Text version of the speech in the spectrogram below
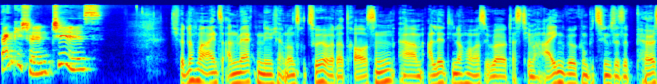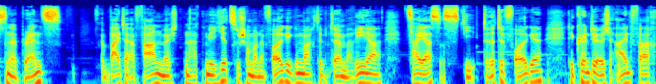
Dankeschön. Tschüss. Ich würde noch mal eins anmerken, nämlich an unsere Zuhörer da draußen. Ähm, alle, die noch mal was über das Thema Eigenwirkung beziehungsweise Personal Brands weiter erfahren möchten, hatten wir hierzu schon mal eine Folge gemacht mit der Marina Zayas. Das ist die dritte Folge. Die könnt ihr euch einfach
